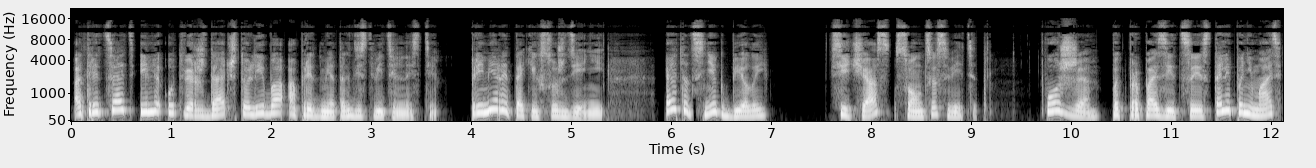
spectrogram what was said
отрицать или утверждать что-либо о предметах действительности. Примеры таких суждений – этот снег белый, сейчас солнце светит. Позже под пропозицией стали понимать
